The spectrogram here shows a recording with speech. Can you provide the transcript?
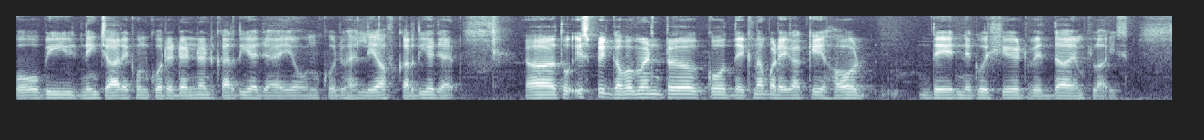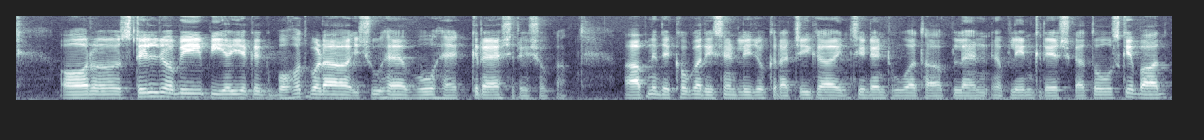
वो भी नहीं चाह रहे कि उनको रिडेंडेंट कर दिया जाए या उनको जो है ले ऑफ़ कर दिया जाए। तो इस पे गवर्नमेंट को देखना पड़ेगा कि how they negotiate with the employees और स्टिल जो अभी पी आई ए का एक बहुत बड़ा इशू है, वो है क्रैश रेशो का। आपने देखा होगा रिसेंटली जो कराची का इंसिडेंट हुआ था प्लान प्लेन क्रैश का तो उसके बाद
